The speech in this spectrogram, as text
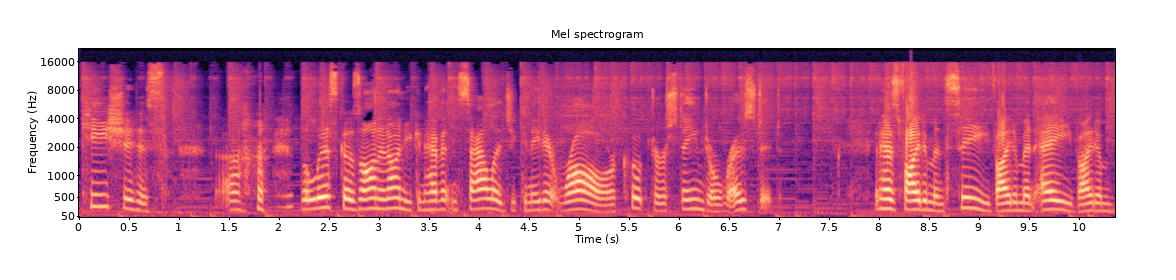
quiches, the list goes on and on. You can have it in salads. You can eat it raw or cooked or steamed or roasted. It has vitamin C, vitamin A, vitamin,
